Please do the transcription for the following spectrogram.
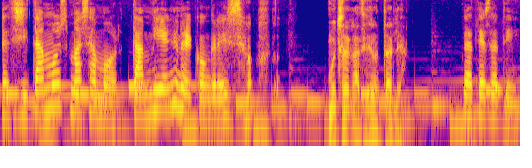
necesitamos más amor, también en el Congreso. Muchas gracias, Natalia. Gracias a ti.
